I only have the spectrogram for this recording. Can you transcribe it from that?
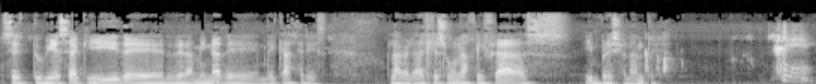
se estuviese aquí de, la mina de, Cáceres. La verdad es que son unas cifras impresionantes. Sí,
